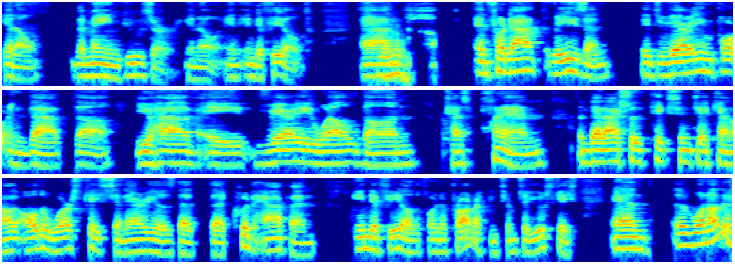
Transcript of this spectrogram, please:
you know, the main user, you know, in, in the field? And, mm. uh, and for that reason, it's very important that, uh, you have a very well done test plan that actually takes into account all, all the worst case scenarios that, that could happen in the field for the product in terms of use case. And uh, one other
